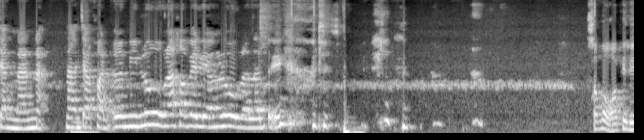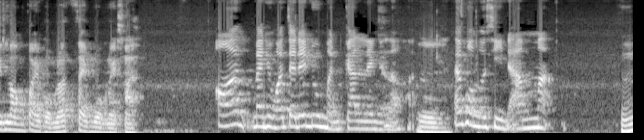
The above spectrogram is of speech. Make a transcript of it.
จากนั้นอะหลังจากขวัญเอ่ยมีลูกแล้วเขาไปเลี้ยงลูกแล้วแล้วตัวเองเขาบอกว่าพี่ลิศลองปล่อยผมแล้วใส่หมวกหน่อยค่ะ อ๋อหมายถึงว่าจะได้ดูเหมือนกันอะไรเงี้ยแล้วค่ะเออแต่ผมหนูสีดำอะหืม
